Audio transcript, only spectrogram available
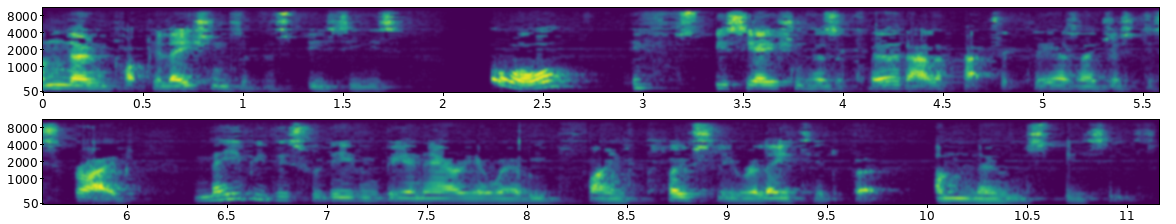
unknown populations of the species, or if speciation has occurred allopatrically, as I just described, maybe this would even be an area where we'd find closely related but unknown species.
